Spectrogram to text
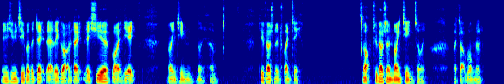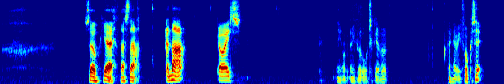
And as you can see by the date there, they got a date this year by the 8th, 19, um, 2020. Oh, 2019, sorry. I got that wrong then. So yeah, that's that. And that, guys, hang on, let me put it all together. And let me focus it.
